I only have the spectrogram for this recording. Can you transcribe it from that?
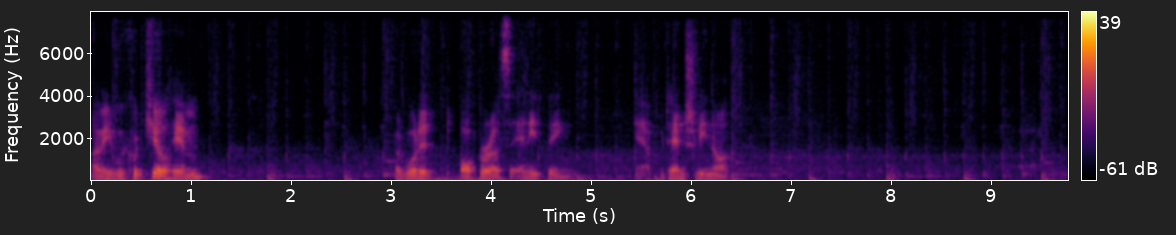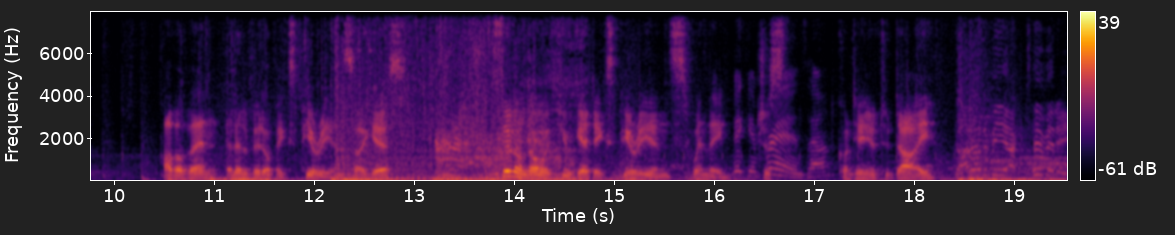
I mean, we could kill him. But would it offer us anything? Yeah, potentially not. Other than a little bit of experience, I guess. Still don't know if you get experience when they Making just friends, huh? continue to die. Got enemy activity.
